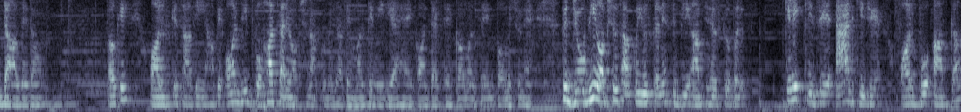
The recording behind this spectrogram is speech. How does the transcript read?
डाल देता हूँ। ओके और उसके साथ ही यहाँ पे और भी बहुत सारे ऑप्शन आपको मिल जाते हैं। मल्टीमीडिया है कॉन्टैक्ट है कॉमर्स है इन्फॉर्मेशन है। तो जो भी ऑप्शन आपको यूज़ करने सिंपली आप जो है उसके ऊपर क्लिक कीजिए ऐड कीजिए, और वो आपका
